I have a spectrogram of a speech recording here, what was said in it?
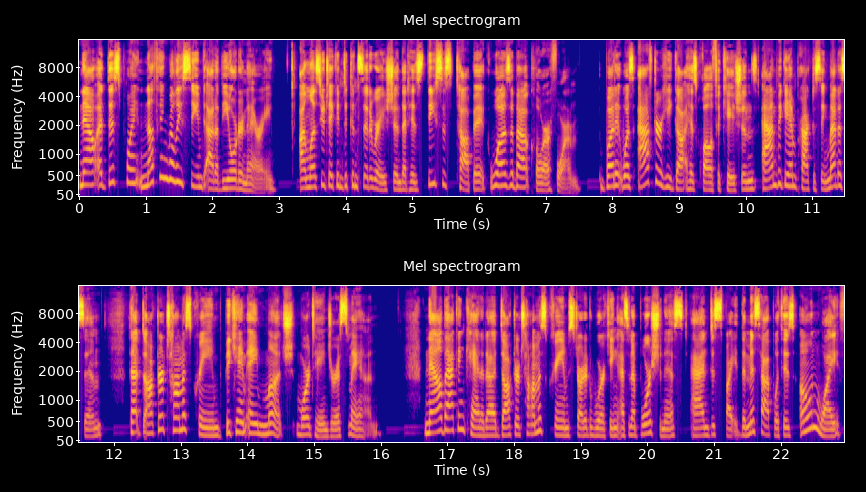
Now, at this point, nothing really seemed out of the ordinary. Unless you take into consideration that his thesis topic was about chloroform. But it was after he got his qualifications and began practicing medicine that Dr. Thomas Cream became a much more dangerous man. Now back in Canada, Dr. Thomas Cream started working as an abortionist and, despite the mishap with his own wife,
